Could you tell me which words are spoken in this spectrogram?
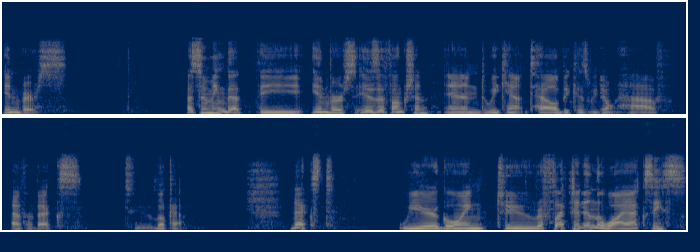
inverse. Assuming that the inverse is a function, and we can't tell because we don't have f of x to look at. Next, we're going to reflect it in the y-axis,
